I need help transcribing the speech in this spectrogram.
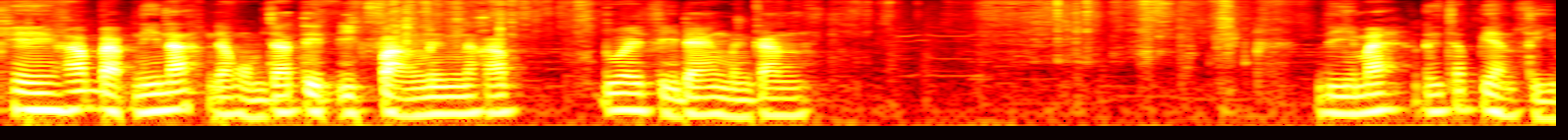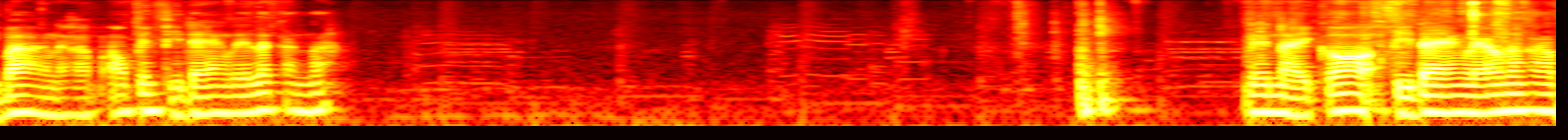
เคครับแบบนี้นะ เดี๋ยวผมจะติดอีกฝั่งหนึ่งนะครับ ด้วยสีแดงเหมือนกัน ดีไหมหรือจะเปลี่ยนสีบ้างนะครับ เอาเป็นสีแดงเลยแล้วกันนะในไหนก็สีแดงแล้วนะครับ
